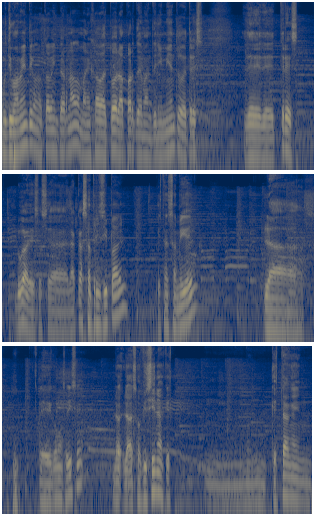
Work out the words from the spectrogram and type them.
últimamente cuando estaba internado manejaba toda la parte de mantenimiento de tres de, tres lugares, o sea, la casa principal, que está en San Miguel, las, eh, ¿cómo se dice? Las oficinas que, mm, que están en,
